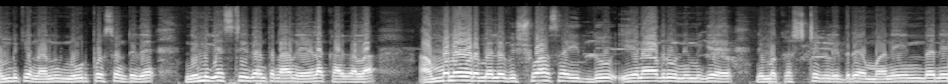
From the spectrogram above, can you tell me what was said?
ನಂಬಿಕೆ ನನಗೆ ನೂರು ಪರ್ಸೆಂಟ್ ಇದೆ. ನಿಮಗೆ ಎಷ್ಟಿದೆ ಅಂತ ನಾನು ಹೇಳೋಕ್ಕಾಗಲ್ಲ. ಅಮ್ಮನವರ ಮೇಲೆ ವಿಶ್ವಾಸ ಇದ್ದು ಏನಾದರೂ ನಿಮಗೆ ನಿಮ್ಮ ಕಷ್ಟಗಳಿದ್ದರೆ ಮನೆಯಿಂದನೇ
